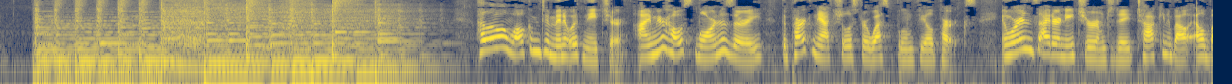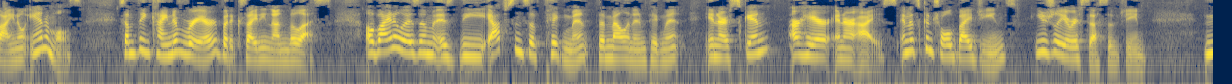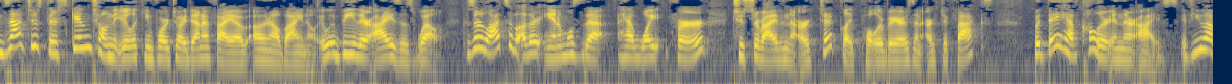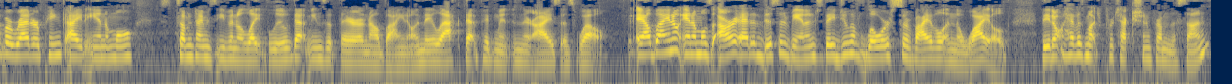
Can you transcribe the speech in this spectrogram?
Hello and welcome to Minute with Nature. I'm your host, Lauren Azuri, the park naturalist for West Bloomfield Parks. And we're inside our nature room today talking about albino animals. Something kind of rare, but exciting nonetheless. Albinoism is the absence of pigment, the melanin pigment, in our skin, our hair, and our eyes. And it's controlled by genes, usually a recessive gene. And It's not just their skin tone that you're looking for to identify an albino. It would be their eyes as well. Because there are lots of other animals that have white fur to survive in the Arctic, like polar bears and Arctic fox. But they have color in their eyes. If you have a red or pink eyed animal, sometimes even a light blue, that means that they're an albino and they lack that pigment in their eyes as well. Albino animals are at a disadvantage. They do have lower survival in the wild. They don't have as much protection from the sun.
